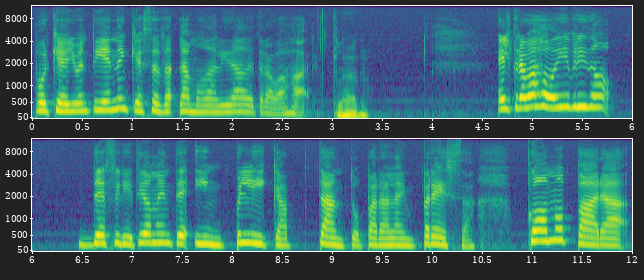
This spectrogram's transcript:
porque ellos entienden que esa es la modalidad de trabajar. Claro. El trabajo híbrido definitivamente implica tanto para la empresa como para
